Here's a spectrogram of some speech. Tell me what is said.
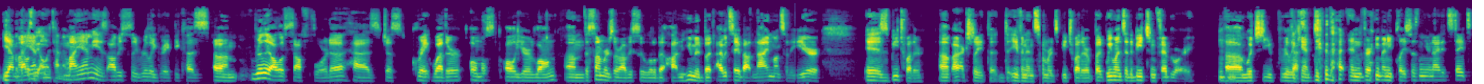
Yeah, But that was Miami, the only time I. Miami is obviously really great because um, really all of South Florida has just great weather almost all year long. Um, the summers are obviously a little bit hot and humid, but I would say about nine months of the year is beach weather. Uh, actually, the, the, even in summer, it's beach weather. But we went to the beach in February, Mhm. um, which you really That's- can't do that in very many places in the United States.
